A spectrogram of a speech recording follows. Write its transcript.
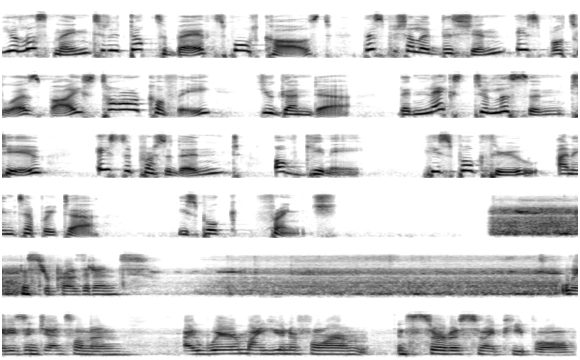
You're listening to the Dr. Beth's podcast. This special edition is brought to us by Star Coffee, Uganda. The next to listen to is the President of Guinea. He spoke through an interpreter. He spoke French. Mr. President, ladies and gentlemen, I wear my uniform in service to my people,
